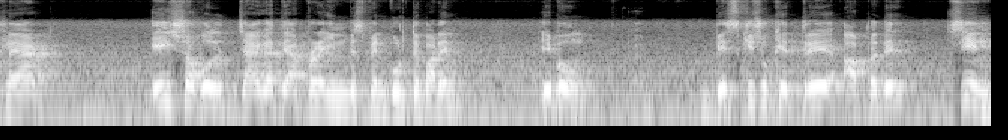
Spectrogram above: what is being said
ফ্ল্যাট এই সকল জায়গাতে আপনারা ইনভেস্টমেন্ট করতে পারেন এবং বেশ কিছু ক্ষেত্রে আপনাদের চেঞ্জ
